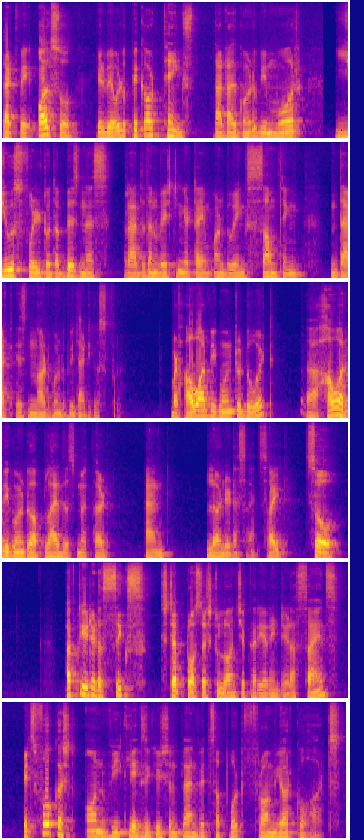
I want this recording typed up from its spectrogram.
That way, also, you'll be able to pick out things that are going to be more useful to the business rather than wasting your time on doing something that is not going to be that useful. But how are we going to do it? Uh, how are we going to apply this method and learn data science, right? So I've created a six step process to launch a career in data science. It's focused on weekly execution plan with support from your cohorts.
